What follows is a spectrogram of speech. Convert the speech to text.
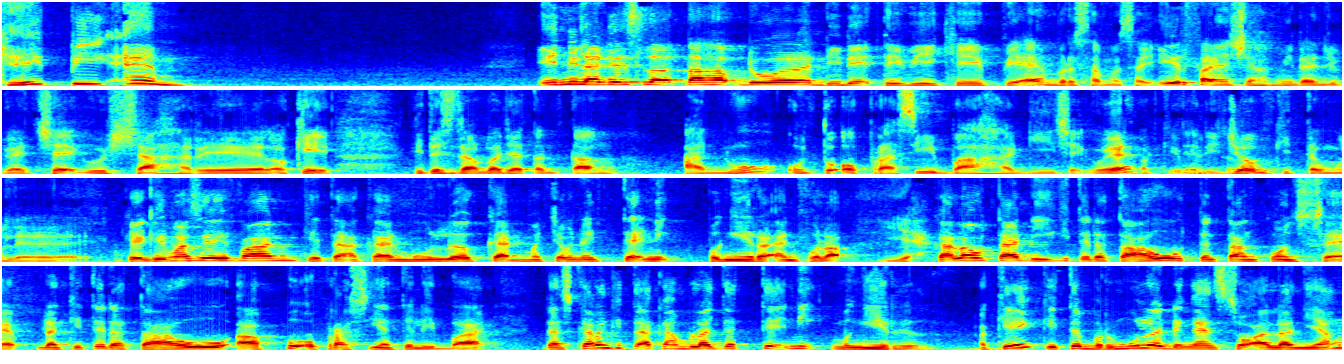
KPM Inilah dia slot tahap 2 Didik TV KPM bersama saya Irfan Syahmi dan juga Cikgu Syahril. Okey, kita sedang belajar tentang anu untuk operasi bahagi Cikgu ya. Okey, Jadi betul. jom kita mula. Okey, terima kasih Irfan. Kita akan mulakan macam mana teknik pengiraan pula. Ya. Kalau tadi kita dah tahu tentang konsep dan kita dah tahu apa operasi yang terlibat dan sekarang kita akan belajar teknik mengira. Okey, kita bermula dengan soalan yang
